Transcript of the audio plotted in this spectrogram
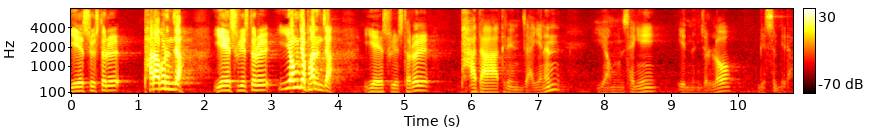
예수 그리스도를 바라보는 자, 예수 그리스도를 영접하는 자, 예수 그리스도를 받아들이는 자에게는 영생이 있는 줄로 믿습니다.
